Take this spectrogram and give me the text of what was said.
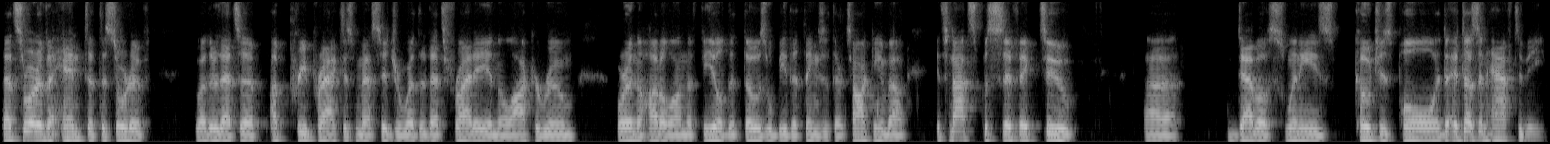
That's sort of a hint at the sort of whether that's a, a pre-practice message or whether that's Friday in the locker room or in the huddle on the field, that those will be the things that they're talking about. It's not specific to uh, Dabo Swinney's coaches poll. It, it doesn't have to be.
